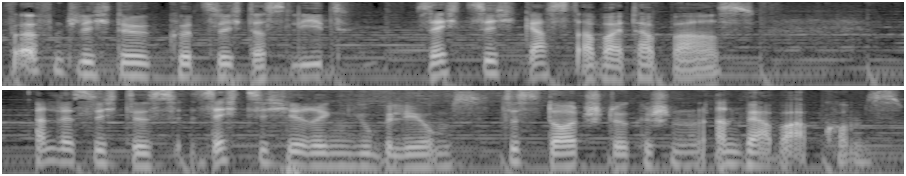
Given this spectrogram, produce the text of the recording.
veröffentlichte kürzlich das Lied 60 Gastarbeiterbars anlässlich des 60-jährigen Jubiläums des deutsch-türkischen Anwerbeabkommens.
